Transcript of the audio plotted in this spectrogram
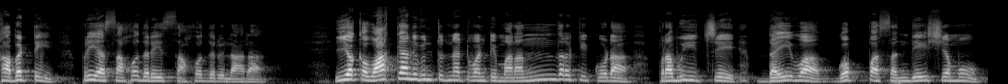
కాబట్టి ప్రియ సహోదరి సహోదరులారా ఈ యొక్క వాక్యాన్ని వింటున్నటువంటి మనందరికీ కూడా ప్రభు ఇచ్చే దైవ గొప్ప సందేశము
